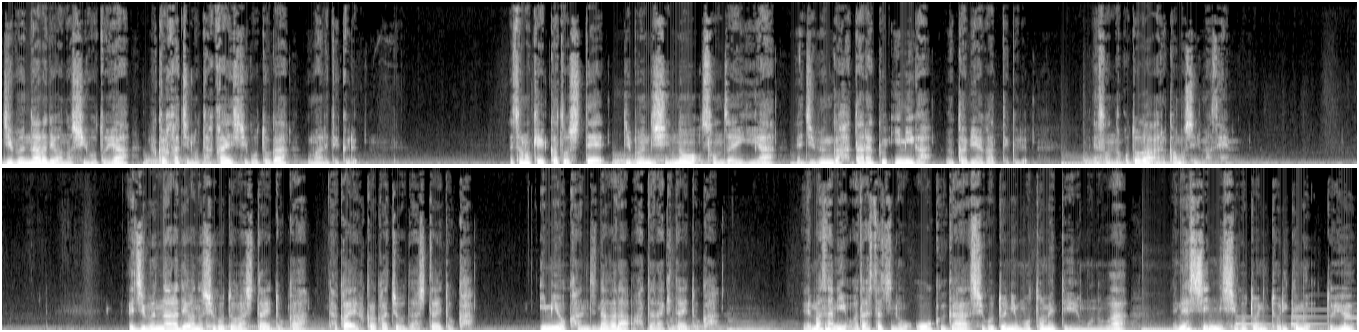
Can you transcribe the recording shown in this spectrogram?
自分ならではの仕事や付加価値の高い仕事が生まれてくる。その結果として自分自身の存在意義や自分が働く意味が浮かび上がってくる。そんなことがあるかもしれません。自分ならではの仕事がしたいとか高い付加価値を出したいとか意味を感じながら働きたいとか。まさに私たちの多くが仕事に求めているものは熱心に仕事に取り組むという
